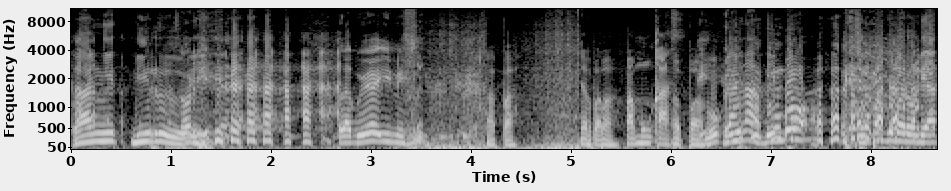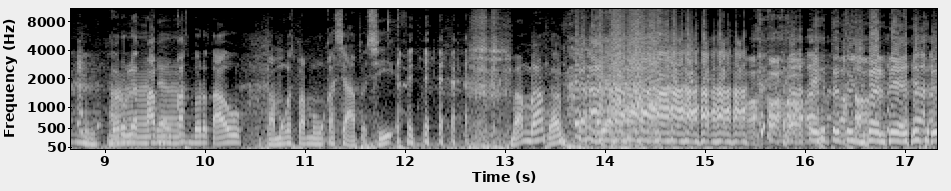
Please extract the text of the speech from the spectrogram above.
Langit biru. Sorry. Lagunya ini. Apa? Apa? Pamungkas. Apa? Bukan lah, Bimbo. Sumpah gue baru lihat baru lihat. Pamungkas baru tahu Pamungkas Pamungkas siapa sih? Bambang. itu tujuannya itu.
